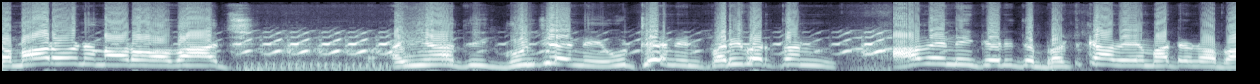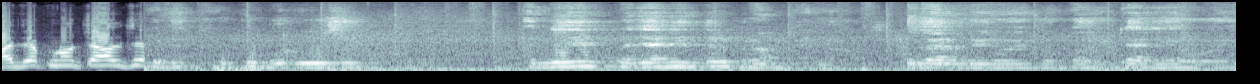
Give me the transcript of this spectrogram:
તમારો ને મારો અવાજ અહીંયાથી ગુંજે નહીં, ઉઠે નહીં, પરિવર્તન આવે નહીં કઈ રીતે ભટકાવે એ માટેનો આ ભાજપનો ચાલ છે. પ્રજાની અંદર ભ્રમ ઉદારભાઈ હોય, ગોપાલ ઇટાલિયા હોય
